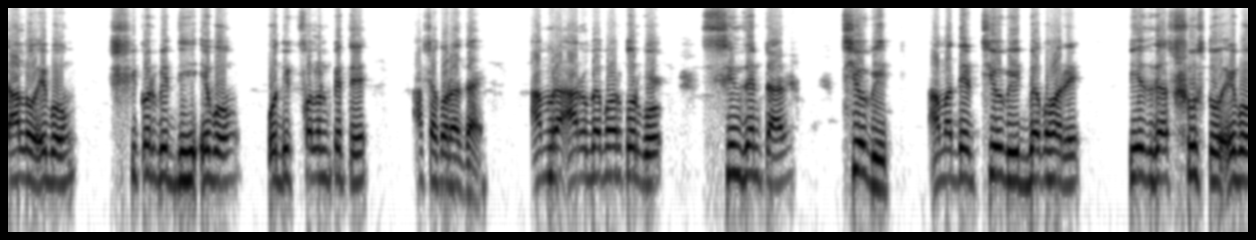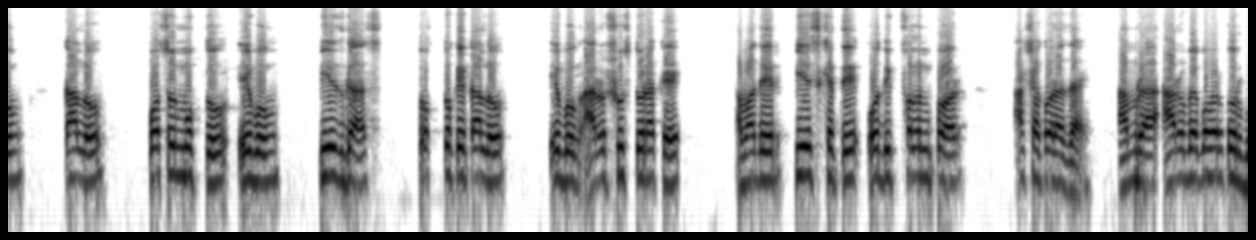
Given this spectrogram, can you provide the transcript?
কালো এবং শিকড় বৃদ্ধি এবং অধিক ফলন পেতে আশা করা যায়। আমরা আরও ব্যবহার করব সিনজেন্টার, থিওবিট। আমাদের থিওবিট ব্যবহারে পিএস গাছ সুস্থ এবং কালো পচন মুক্ত এবং পিএস গাছ তকতকে কালো এবং আরও সুস্থ রাখে। আমাদের পিএস খেতে অধিক ফলন পর আশা করা যায়। আমরা আরও ব্যবহার করব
